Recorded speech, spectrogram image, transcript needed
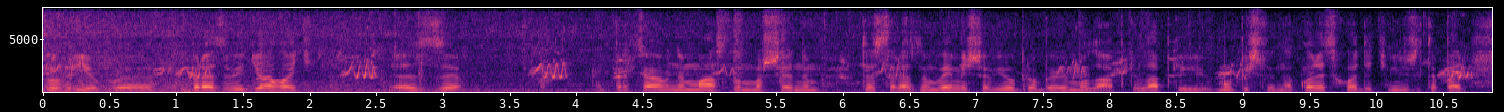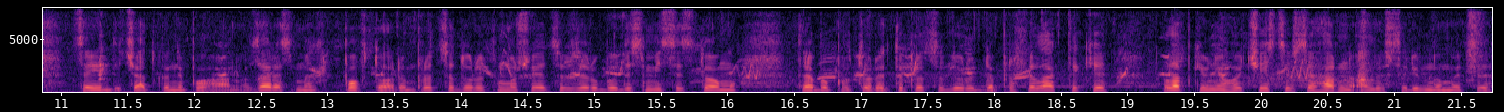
прогрів е, березовий дьоготь е, з працьованим маслом машинним, все разом вимішав і обробив йому лапки. Лапки йому пішли на користь, ходить він же тепер це індичатко непогано. Зараз ми повторимо процедуру, тому що я це вже робив десь місяць тому. Треба повторити процедуру для профілактики. Лапки в нього чисті, все гарно, але все рівно ми це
